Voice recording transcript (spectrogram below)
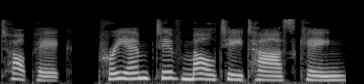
Topic: Preemptive multitasking.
